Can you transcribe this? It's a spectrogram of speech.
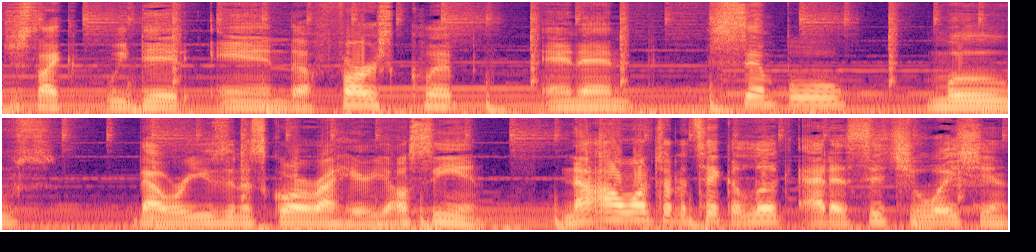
just like we did in the first clip. And then simple moves that we're using to score right here. Y'all seeing? Now I want y'all to take a look at a situation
